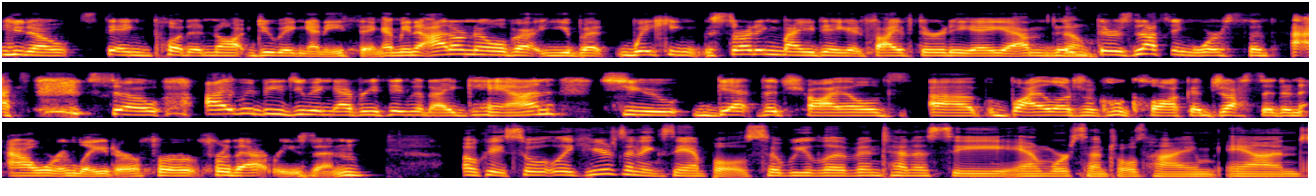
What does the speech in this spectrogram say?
you know, staying put and not doing anything. I mean, I don't know about you, but waking, starting my day at 5 30 a.m., No. there's nothing worse than that. So I would be doing everything that I can to get the child's uh, biological clock adjusted an hour later for, for that reason. Okay, so like here's an example. So we live in Tennessee and we're Central Time, and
